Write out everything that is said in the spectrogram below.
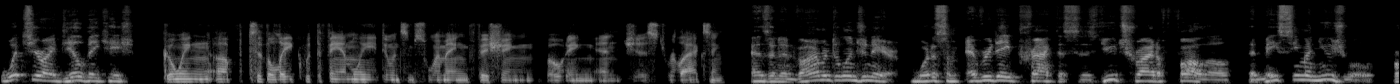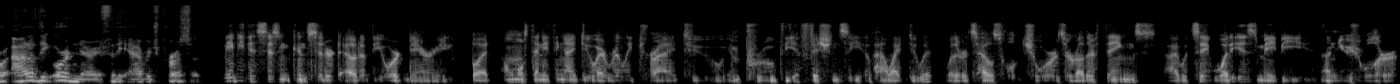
What's your ideal vacation? Going up to the lake with the family, doing some swimming, fishing, boating, and just relaxing. As an environmental engineer, what are some everyday practices you try to follow that may seem unusual or out of the ordinary for the average person? maybe this isn't considered out of the ordinary, but almost anything I do, I really try to improve the efficiency of how I do it, whether it's household chores or other things. I would say what is maybe unusual or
